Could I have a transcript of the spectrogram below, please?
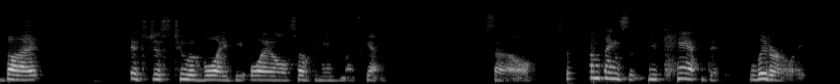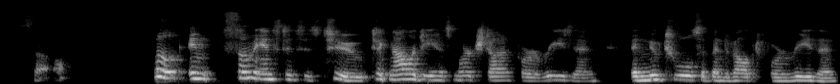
But it's just to avoid the oil soaking into my skin. So, so some things you can't do, literally. So well, in some instances too, technology has marched on for a reason and new tools have been developed for a reason.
